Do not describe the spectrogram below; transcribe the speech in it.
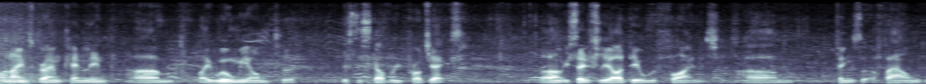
My name's Graham Kenlin. Um, they wheel me on to this discovery project. Uh, essentially, I deal with finds, um, things that are found,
